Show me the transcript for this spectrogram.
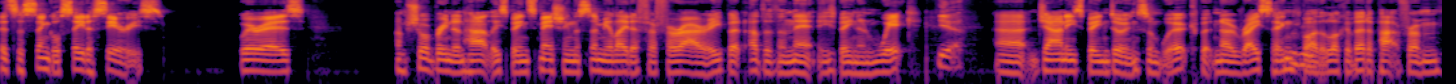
it's a single seater series. Whereas I'm sure Brendan Hartley's been smashing the simulator for Ferrari, but other than that, he's been in WEC. Yeah. Uh, Jani's been doing some work, but no racing by the look of it, apart from,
